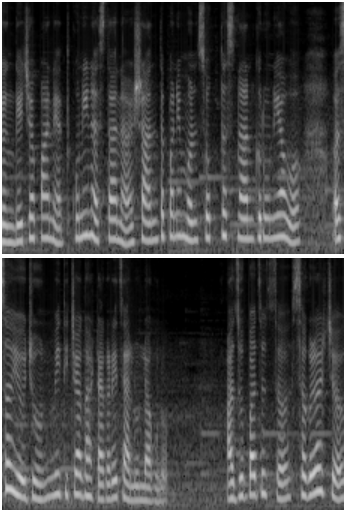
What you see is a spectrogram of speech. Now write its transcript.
गंगेच्या पाण्यात कुणी नसताना शांतपणे मनसोक्त स्नान करून यावं असं योजून मी तिच्या घाटाकडे चालू लागलो. आजूबाजूचं सगळं जग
